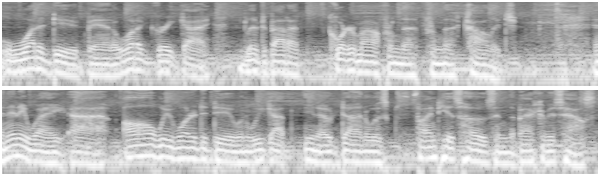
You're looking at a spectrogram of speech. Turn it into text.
What a dude, man! What a great guy. He lived about a quarter mile from the from the college. And anyway, uh, all we wanted to do when we got you know done was find his hose in the back of his house.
